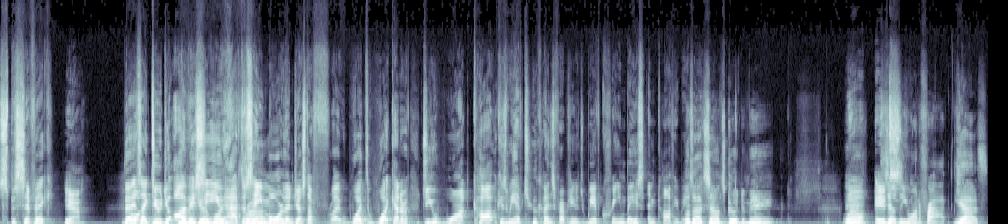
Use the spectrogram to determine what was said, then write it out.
specific Yeah. that it's like, dude, obviously you have to say more than just a. fr- Like, what what kind of do you want coffee? Because we have two kinds of frappuccinos. We have cream base and coffee base. Oh, that sounds good to me. Well, it's. So, do you want a frap? Yes.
